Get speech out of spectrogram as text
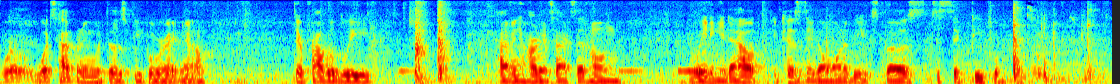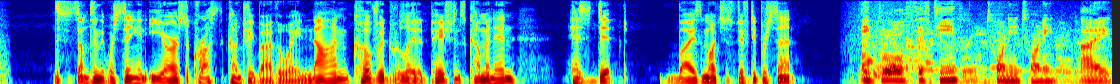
Whoa, what's happening with those people right now? They're probably having heart attacks at home, waiting it out because they don't want to be exposed to sick people. This is something that we're seeing in ERs across the country, by the way. Non COVID related patients coming in has dipped by as much as 50%. April 15th, 2020. I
